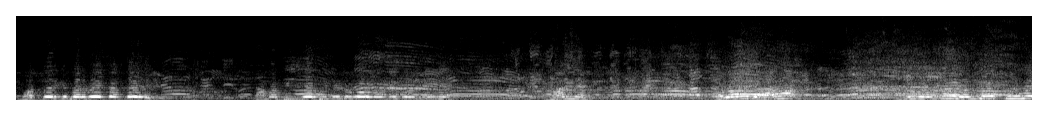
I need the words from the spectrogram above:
ಮದ್ದೂರಿಗೆ ಬರ್ಬೇಕಂತ ಹೇಳಿ ನಮ್ಮ ಬಿಜೆಪಿ ಲೀಡರ್ಗಳು ಬಂದಿದ್ರು ನಿನ್ನೆ ಮಾನ್ಯ ಅವಾಗ ನೀವೆಲ್ಲ ಒಂದೇ ಕೂಗು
